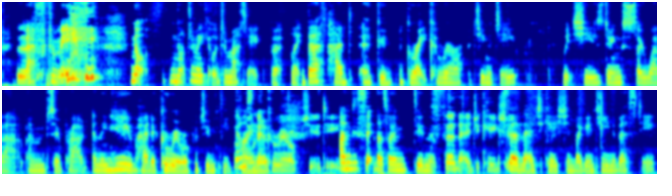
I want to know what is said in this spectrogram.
left me. not not to make it all dramatic, but like Beth had a good, great career opportunity, which she is doing so well at. I'm so proud. And then Yeah. you had a career opportunity, It wasn't kind a of. career opportunity. I'm just that's why I'm doing the Further education. further education by going to university.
